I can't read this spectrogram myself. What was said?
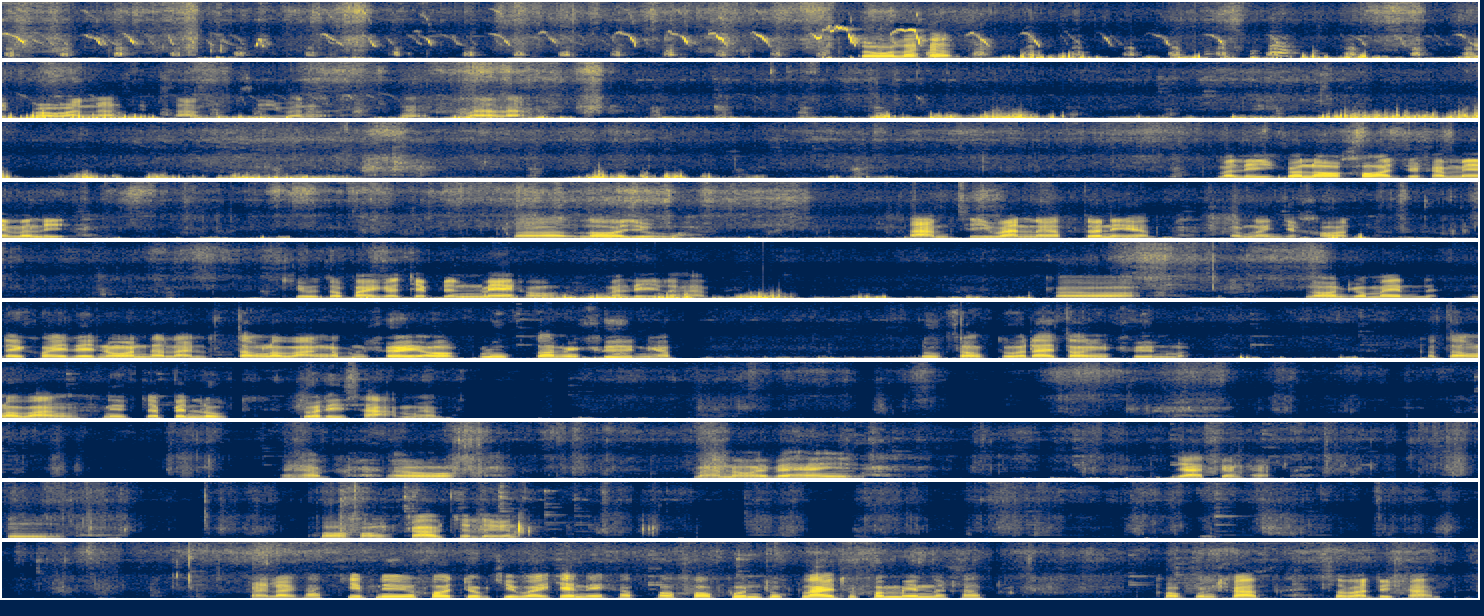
โตแล้วครับสิบกว่าวันแล้วสิบสามสิบสี่วันแล้วมาแล้ว มะลิก็รอคลอดอยู่ครับแม่มะลิ ก็รออยู่สามสี่วันแล้วครับ ตัวนี้ครับกำลังจะคลอด คิวต่อไปก็จะเป็นแม่ของมะลิแล้วครับ ก็นอนก็ไม่ได้ค่อยได้นอนเท่าไหร่ต้องระวังครับมันเคยออกลูกตอนกลางคืนครับ ลูกสองตัวได้ตอนกลางคืนหมด ก็ต้องระวังนี่จะเป็นลูกตัวที่สามครับ นะครับ เอาหมาน้อยไปให้ญาติกันครับ นี่พ่อของก้าวเจริญ ไปแล้วครับ คลิปนี้ขอจบคลิปไว้แค่นี้ครับ ก็ขอบคุณทุกไลค์ทุกคอมเมนต์นะครับ ขอบคุณครับ สวัสดีครับ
